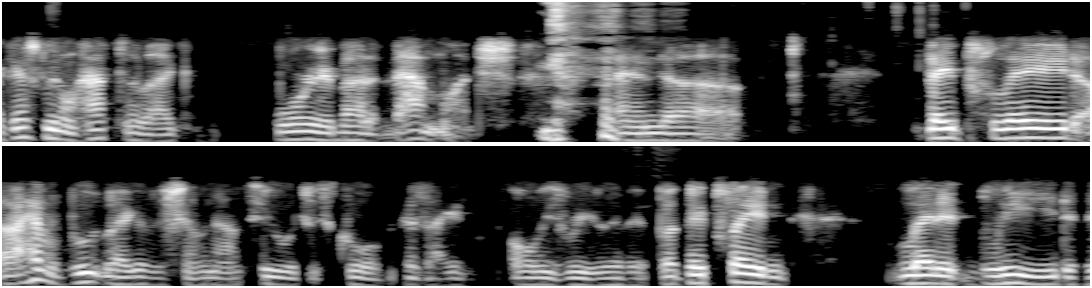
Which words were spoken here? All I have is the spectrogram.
I guess we don't have to like worry about it that much. And uh they played i have a bootleg of the show now too which is cool because i always relive it but they played let it bleed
